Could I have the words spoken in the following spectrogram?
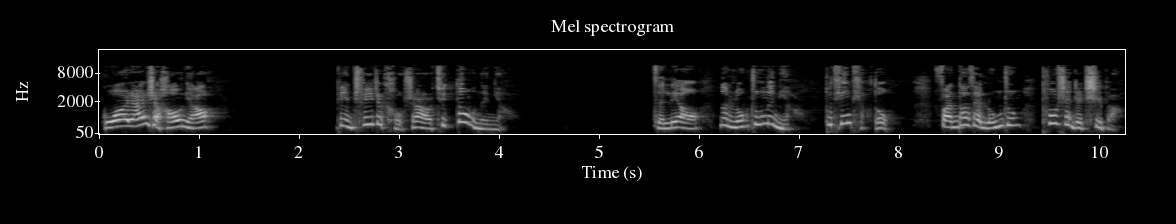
果然是好鸟，便吹着口哨去逗那鸟。怎料那笼中的鸟不听挑逗，反倒在笼中扑扇着翅膀，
